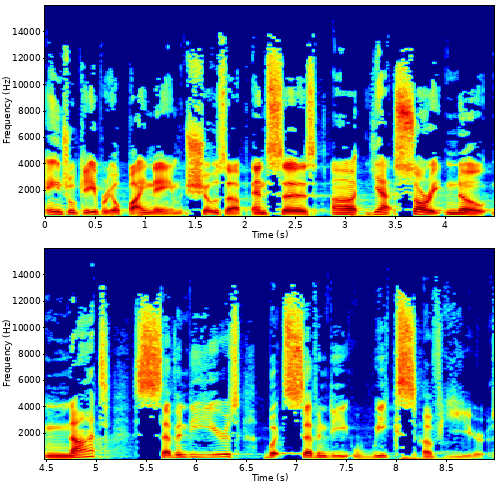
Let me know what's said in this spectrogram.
angel Gabriel, by name, shows up and says, uh, Yeah, sorry, no, not 70 years, but 70 weeks of years.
